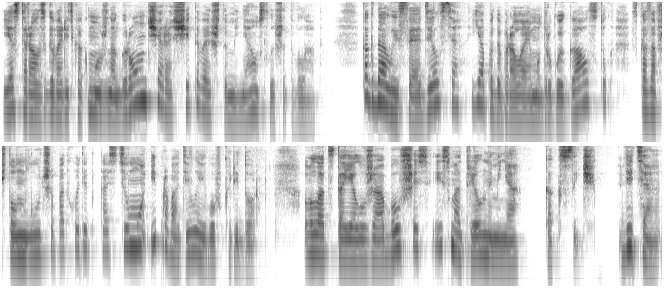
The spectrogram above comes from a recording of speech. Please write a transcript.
Я старалась говорить как можно громче, рассчитывая, что меня услышит Влад. Когда Лысый оделся, я подобрала ему другой галстук, сказав, что он лучше подходит к костюму, и проводила его в коридор. Влад стоял уже обувшись и смотрел на меня, как сыч. «Витя,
